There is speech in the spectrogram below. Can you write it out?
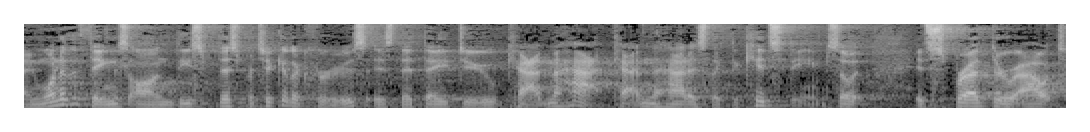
And one of the things on these, this particular cruise is that they do Cat in the Hat. Cat in the Hat is like the kids' theme. So it, it's spread throughout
